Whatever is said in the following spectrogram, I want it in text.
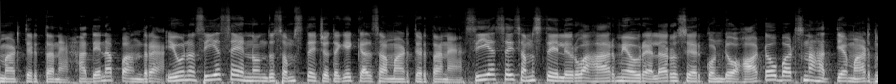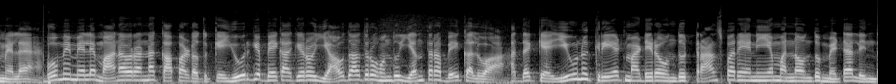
ಮಾಡ್ತಿರ್ತಾನೆ. ಅದೇನಪ್ಪ ಅಂದ್ರೆ, ಇವನು ಸಿ ಎಸ್ ಐ ಅನ್ನೋ ಒಂದು ಸಂಸ್ಥೆ ಜೊತೆಗೆ ಕೆಲಸ ಮಾಡ್ತಿರ್ತಾನೆ. ಸಿ ಎಸ್ ಐ ಸಂಸ್ಥೆಯಲ್ಲಿರುವ ಆರ್ಮಿ ಅವರು ಎಲ್ಲರೂ ಸೇರ್ಕೊಂಡು ಆಟೋಬಾಟ್ಸ್ನ ಹತ್ಯೆ ಮಾಡಿದ್ಮೇಲೆ, ಭೂಮಿ ಮೇಲೆ ಮಾನವರನ್ನ ಕಾಪಾಡೋದಕ್ಕೆ ಇವ್ರಿಗೆ ಬೇಕಾಗಿರೋ ಯಾವ್ದಾದ್ರು ಒಂದು ಯಂತ್ರ ಬೇಕಲ್ವಾ? ಅದಕ್ಕೆ ಇವನು ಕ್ರಿಯೇಟ್ ಮಾಡಿರೋ ಒಂದು ಟ್ರಾನ್ಸ್ಪರೇನಿಯಂ ಅನ್ನೋ ಒಂದು ಮೆಟಲ್ ಇಂದ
